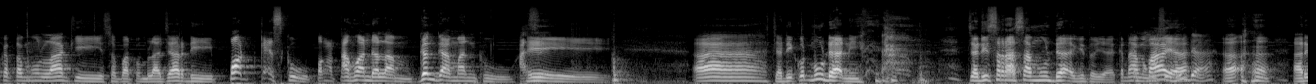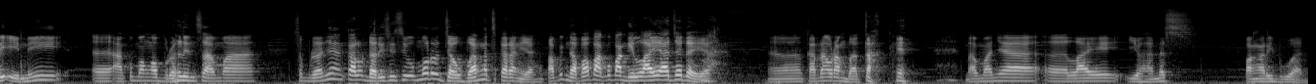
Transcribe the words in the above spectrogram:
ketemu lagi sobat pembelajar di podcastku, pengetahuan dalam genggamanku. Hei. Ah, jadi ikut muda nih. jadi serasa muda gitu ya. Kenapa ya? muda. Hari ini eh, aku mau ngobrolin sama sebenarnya kalau dari sisi umur jauh banget sekarang ya. Tapi nggak apa-apa, aku panggil Lai aja deh ya. Eh, karena orang Batak. Namanya eh, Lai Yohanes Pangaribuan.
